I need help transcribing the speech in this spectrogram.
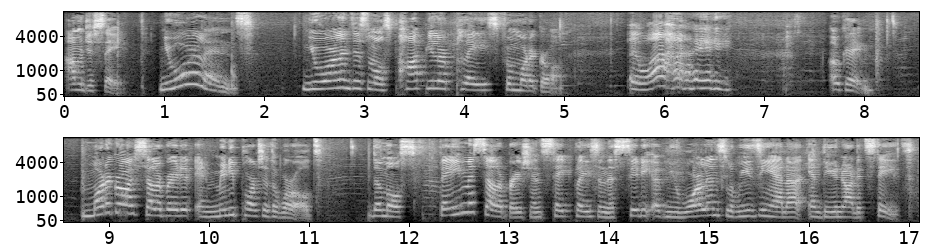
I'm gonna just say it. New Orleans. New Orleans is the most popular place for Mardi Gras. Eh, why? Okay, Mardi Gras is celebrated in many parts of the world. The most famous celebrations take place in the city of New Orleans, Louisiana, in the United States.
